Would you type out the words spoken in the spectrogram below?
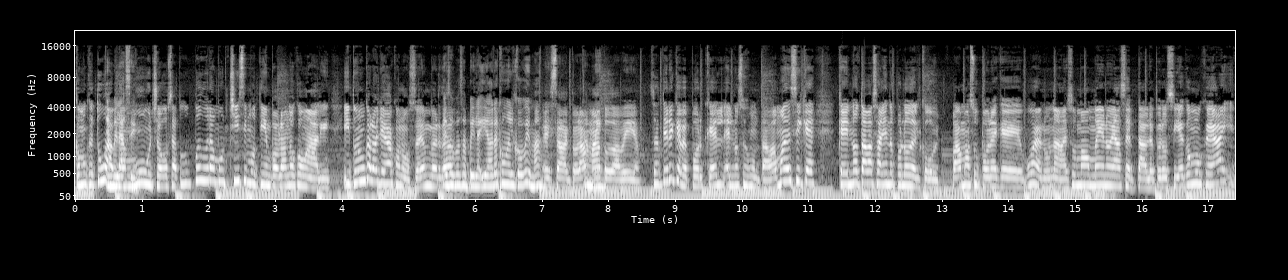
Como que tú verdad, hablas sí. mucho, o sea, tú puedes durar muchísimo tiempo hablando con alguien y tú nunca lo llegas a conocer, en verdad. Eso pasa pila. Y ahora con el COVID más. Exacto, ahora También. más todavía. O sea, tiene que ver por qué él, él no se juntaba. Vamos a decir que, que él no estaba saliendo por lo del COVID. Vamos a suponer que, bueno, nada, eso más o menos es aceptable. Pero si es como que hay,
